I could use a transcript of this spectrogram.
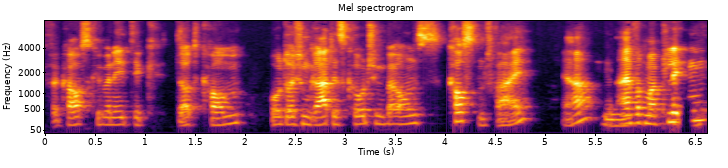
verkaufskybernetik.com. Holt euch ein gratis Coaching bei uns, kostenfrei. Ja, mhm. einfach mal klicken,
